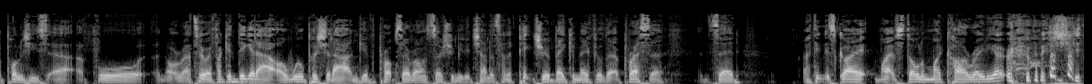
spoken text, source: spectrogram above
apologies, uh, for not around too. If I can dig it out, I will push it out and give props over on social media channels. Had a picture of Baker Mayfield at a presser and said, I think this guy might have stolen my car radio, which is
